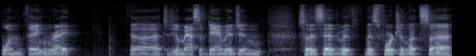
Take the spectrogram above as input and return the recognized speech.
one thing right uh to deal massive damage. And so they said with miss fortune let's uh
